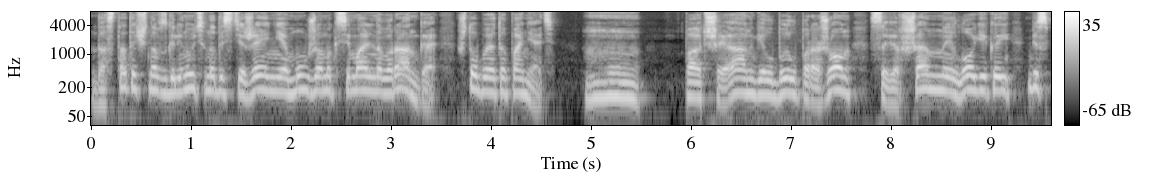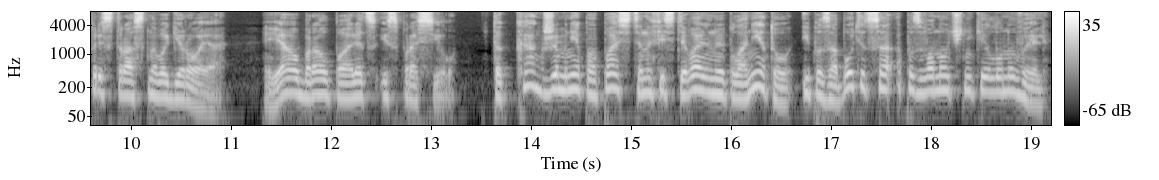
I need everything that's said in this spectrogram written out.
Достаточно взглянуть на достижение мужа максимального ранга, чтобы это понять. Му. Падший ангел был поражен совершенной логикой беспристрастного героя. Я убрал палец и спросил. «Так как же мне попасть на фестивальную планету и позаботиться о позвоночнике Лунувель?»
